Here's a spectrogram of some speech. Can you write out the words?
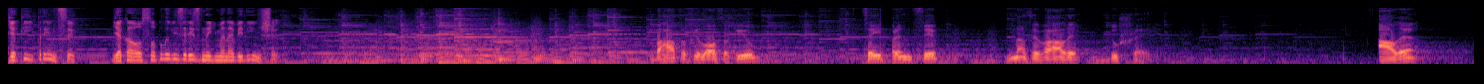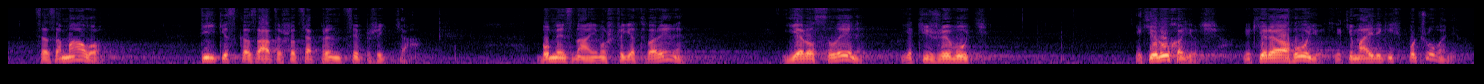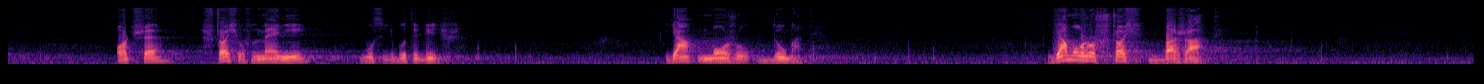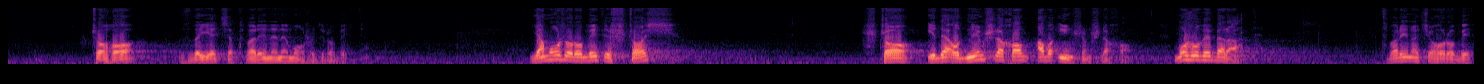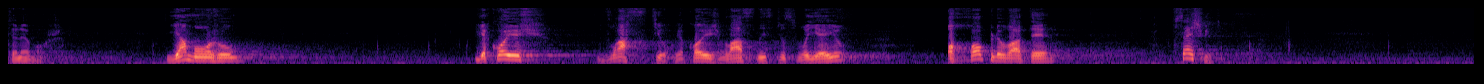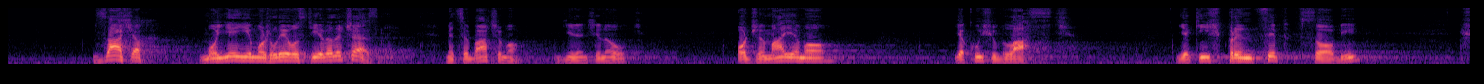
Який принцип? Яка особливість різнить мене від інших? Багато філософів цей принцип називали душею. Але це замало тільки сказати, що це принцип життя. Бо ми знаємо, що є тварини, є рослини, які живуть, які рухаються, які реагують, які мають якісь почування. Отже, щось в мені мусить бути більше. Я можу думати. Я можу щось бажати. Чого, здається, тварини не можуть робити. Я можу робити щось, що йде одним шляхом або іншим шляхом. Можу вибирати. Тварина цього робити не може. Я можу якоюсь властю, якоюсь власністю своєю охоплювати всесвіт. Засяг моєї можливості є величезний. Ми це бачимо в ділянці науки. Отже, маємо якусь власть, якийсь принцип в собі,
